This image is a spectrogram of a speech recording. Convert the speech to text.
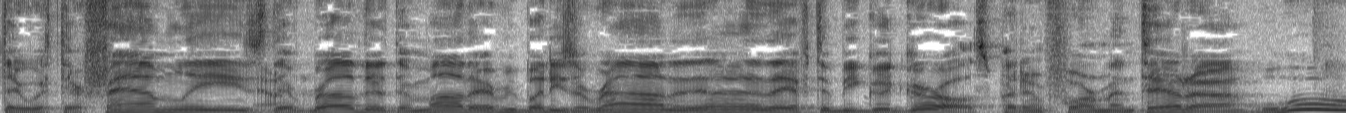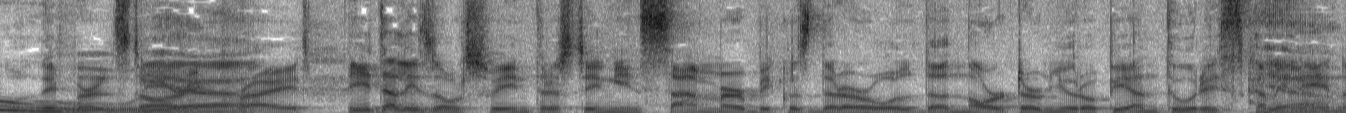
they're with their families, Yeah. their brother, their mother, everybody's around, and uh, they have to be good girls. But in Formentera, woo, different story, yeah. right? Italy is also interesting in summer because there are all the northern European tourists coming Yeah, in,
